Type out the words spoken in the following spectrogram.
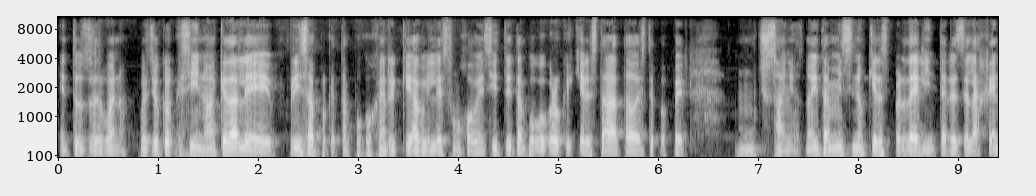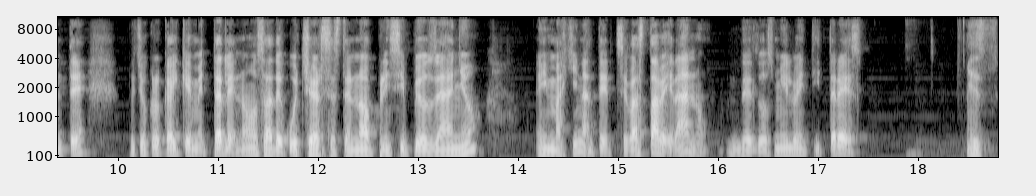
Entonces, bueno, pues yo creo que sí, ¿no? Hay que darle prisa porque tampoco Henry Cavill es un jovencito y tampoco creo que quiere estar atado a este papel muchos años, ¿no? Y también si no quieres perder el interés de la gente, pues yo creo que hay que meterle, ¿no? O sea, The Witcher se estrenó a principios de año. E imagínate, se va hasta verano del 2023. Es,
